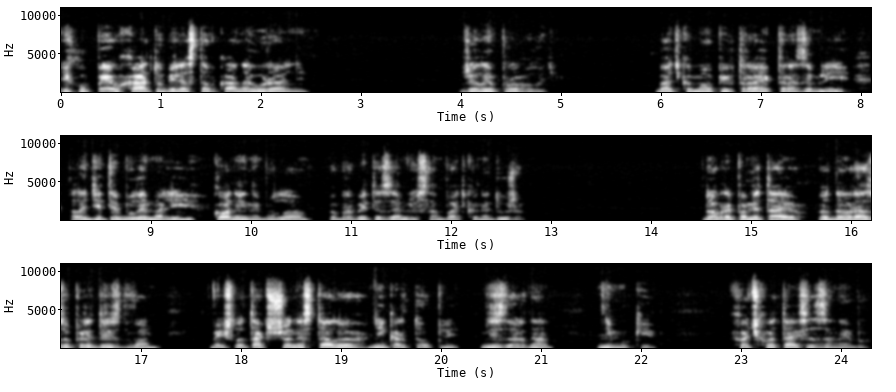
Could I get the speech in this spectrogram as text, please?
і купив хату біля ставка на гуральні. Жили в проголоді. Батько мав півтора гектара землі, але діти були малі, коней не було, обробити землю сам батько не дужав. Добре пам'ятаю, одного разу перед Різдвом вийшло так, що не стало ні картоплі, ні зерна, ні муки. Хоч хватайся за небо.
